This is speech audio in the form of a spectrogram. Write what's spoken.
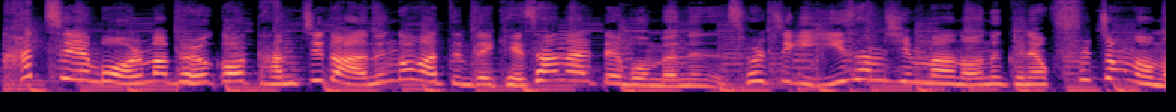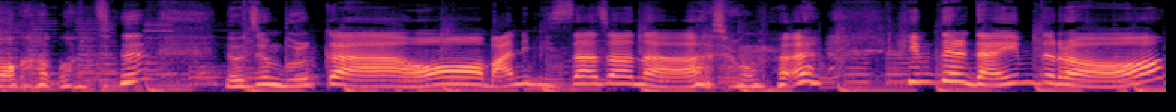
카츠에 뭐 얼마 별거 담지도 않은 것 같은데 계산할 때 보면은 솔직히 2, 30만 원은 그냥 훌쩍 넘어가거든. 요즘 물가 어 많이 비싸잖아. 정말 힘들다 힘들어.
